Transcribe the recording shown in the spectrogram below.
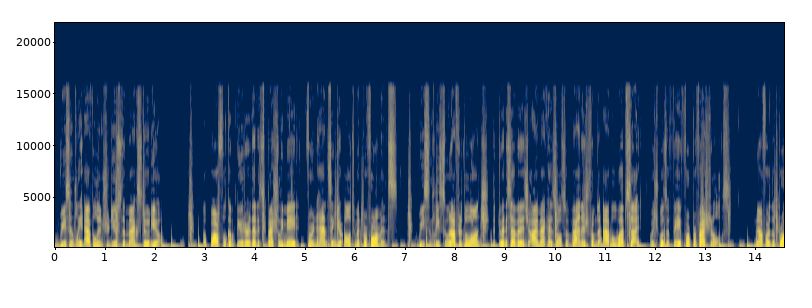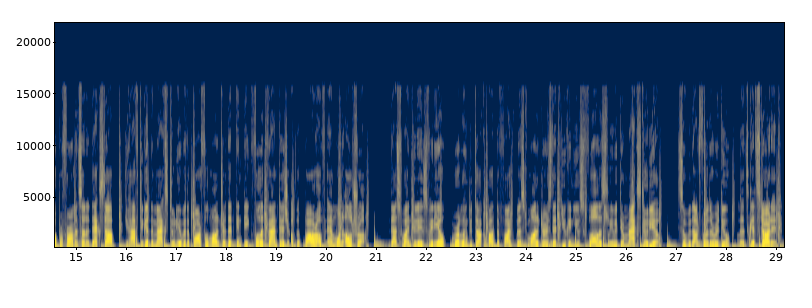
Recently, Apple introduced the Mac Studio, a powerful computer that is specially made for enhancing your ultimate performance. Recently, soon after the launch, the 27-inch iMac has also vanished from the Apple website, which was a fave for professionals. Now for the pro performance on a desktop, you have to get the Mac Studio with a powerful monitor that can take full advantage of the power of M1 Ultra. That's why in today's video, we're going to talk about the 5 best monitors that you can use flawlessly with your Mac Studio. So without further ado, let's get started.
